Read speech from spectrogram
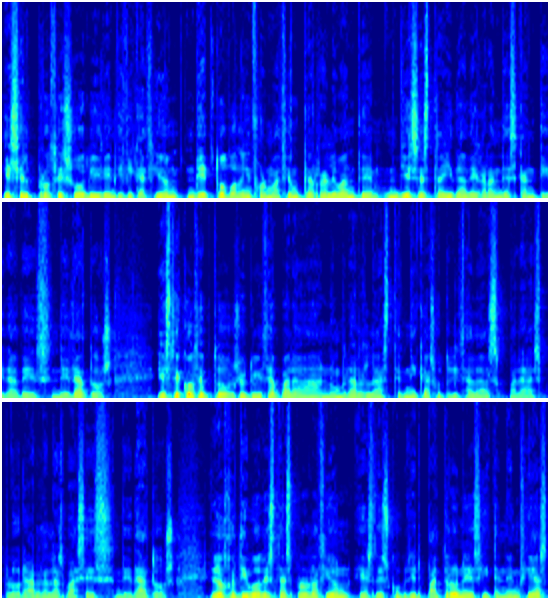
es el proceso de identificación de toda la información que es relevante y es extraída de grandes cantidades de datos. Este concepto se utiliza para nombrar las técnicas utilizadas para explorar las bases de datos. El objetivo de esta exploración es descubrir patrones y tendencias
